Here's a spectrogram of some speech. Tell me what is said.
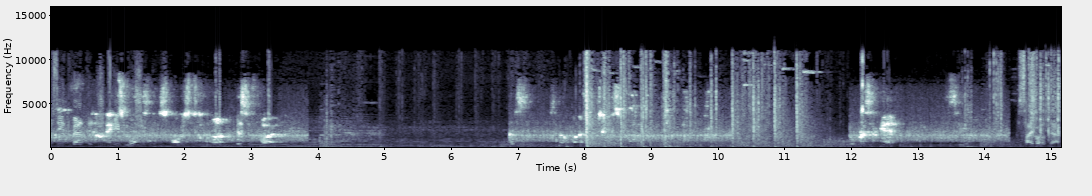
have the advantage. He's pushing. This is fire. Press again. Cyber attack.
